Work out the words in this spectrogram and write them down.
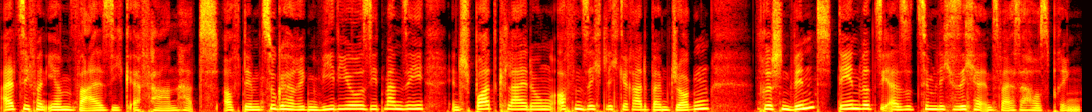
als sie von ihrem Wahlsieg erfahren hat. Auf dem zugehörigen Video sieht man sie in Sportkleidung, offensichtlich gerade beim Joggen. Frischen Wind, den wird sie also ziemlich sicher ins Weiße Haus bringen.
